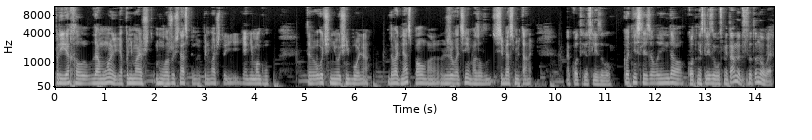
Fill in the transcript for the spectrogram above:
приехал домой. Я понимаю, что ну, ложусь на спину и понимаю, что я не могу. Это очень и очень больно. Два дня спал на животе и мазал себя сметаной. А кот ее слизывал. Кот не слизал, я не давал. Кот не слизывал сметану, это что-то новое.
